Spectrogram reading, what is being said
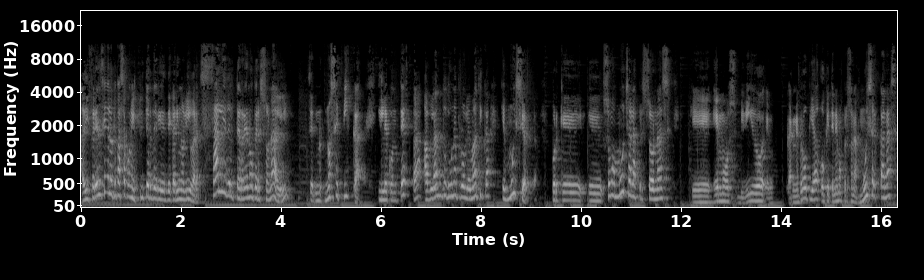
A diferencia de lo que pasa con el Twitter de, de Olivar, sale del terreno personal, no, se pica y le contesta hablando de una problemática que es muy cierta, porque eh, somos muchas las personas que hemos vivido en carne propia o que tenemos personas muy cercanas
